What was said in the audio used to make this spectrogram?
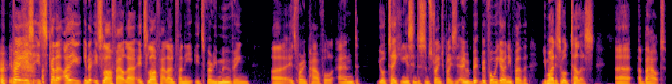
It's, it's kind of, I think, you know, it's laugh out loud. It's laugh out loud funny. It's very moving. Uh, it's very powerful. And you're taking us into some strange places. Anyway, be- before we go any further, you might as well tell us uh, about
